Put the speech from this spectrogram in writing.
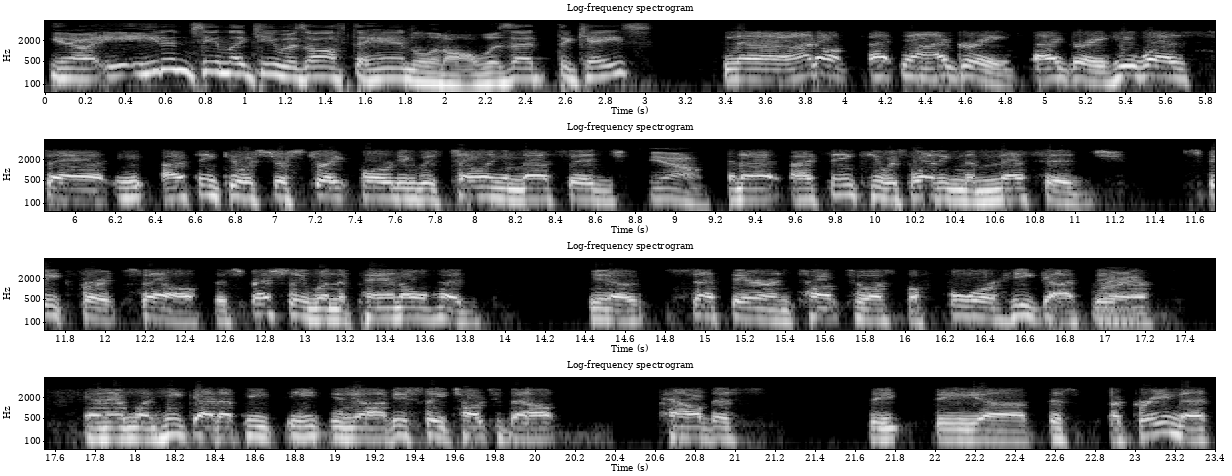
you know, he, he didn't seem like he was off the handle at all. Was that the case? No, I don't. Uh, yeah, I agree. I agree. He was. Uh, he, I think it was just straightforward. He was telling a message. Yeah. And I, I think he was letting the message speak for itself, especially when the panel had, you know, sat there and talked to us before he got there. Right. And then when he got up, he, he you know, obviously talked about how this, the, the, uh, this agreement.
